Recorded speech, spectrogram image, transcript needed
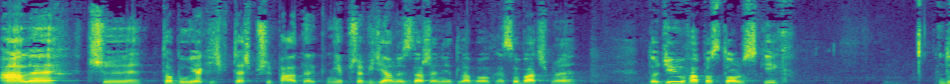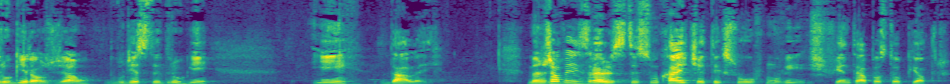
ale czy to był jakiś też przypadek, nieprzewidziane zdarzenie dla Boga? Zobaczmy. Do dziejów apostolskich, drugi rozdział, 22 i dalej. Mężowie izraelscy, słuchajcie tych słów, mówi święty apostoł Piotr.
